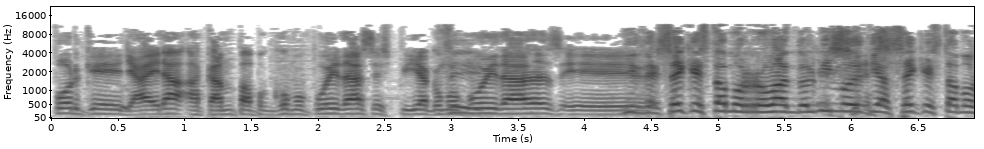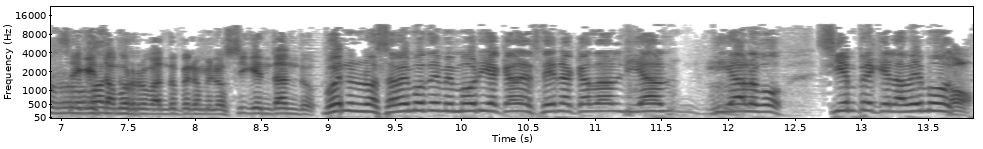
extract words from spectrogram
porque ya era acampa como puedas, espía como Sí. puedas. eh, Dice, sé que estamos robando. Él mismo Eso decía, es. sé que estamos sé robando. que estamos robando, pero me lo siguen dando. Bueno, lo sabemos de memoria cada escena, cada diálogo. Siempre que la vemos, Oh.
